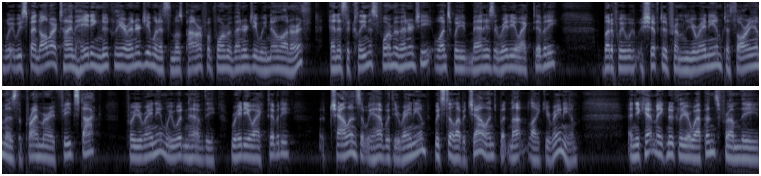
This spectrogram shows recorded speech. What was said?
we spend all our time hating nuclear energy when it's the most powerful form of energy we know on Earth, and it's the cleanest form of energy once we manage the radioactivity. But if we shifted from uranium to thorium as the primary feedstock for uranium, we wouldn't have the radioactivity challenge that we have with uranium. We'd still have a challenge, but not like uranium. And you can't make nuclear weapons from the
